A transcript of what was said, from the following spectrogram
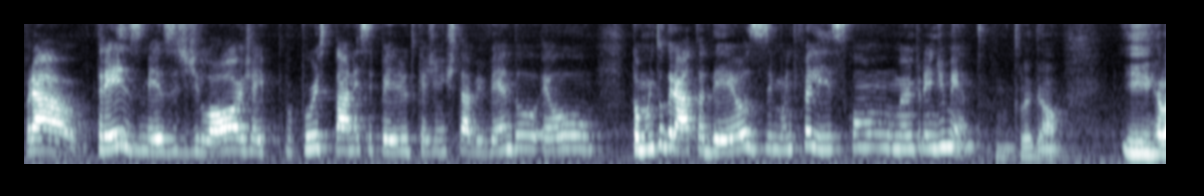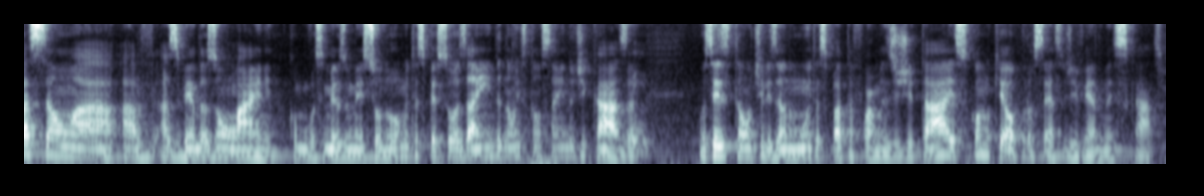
para três meses de loja e por estar nesse período que a gente está vivendo, eu estou muito grata a Deus e muito feliz com o meu empreendimento. Muito legal. E em relação às vendas online, como você mesmo mencionou, muitas pessoas ainda não estão saindo de casa. Sim. Vocês estão utilizando muitas plataformas digitais? Como que é o processo de venda nesse caso?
